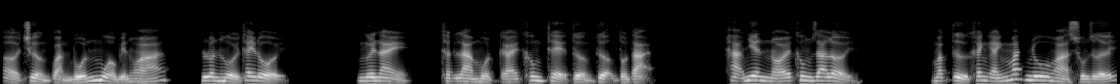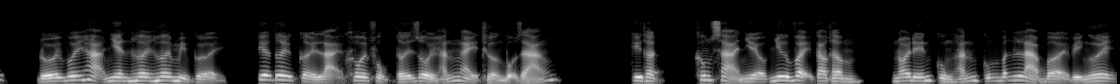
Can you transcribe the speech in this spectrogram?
ở trưởng quản bốn mùa biến hóa, luân hồi thay đổi. Người này, thật là một cái không thể tưởng tượng tồn tại. Hạ nhiên nói không ra lời. Mặc tử khanh ánh mắt nhu hòa xuống dưới, đối với hạ nhiên hơi hơi mỉm cười, kia tươi cười lại khôi phục tới rồi hắn ngày thường bộ dáng. Kỳ thật, không xả nhiều như vậy cao thâm, nói đến cùng hắn cũng vẫn là bởi vì ngươi.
